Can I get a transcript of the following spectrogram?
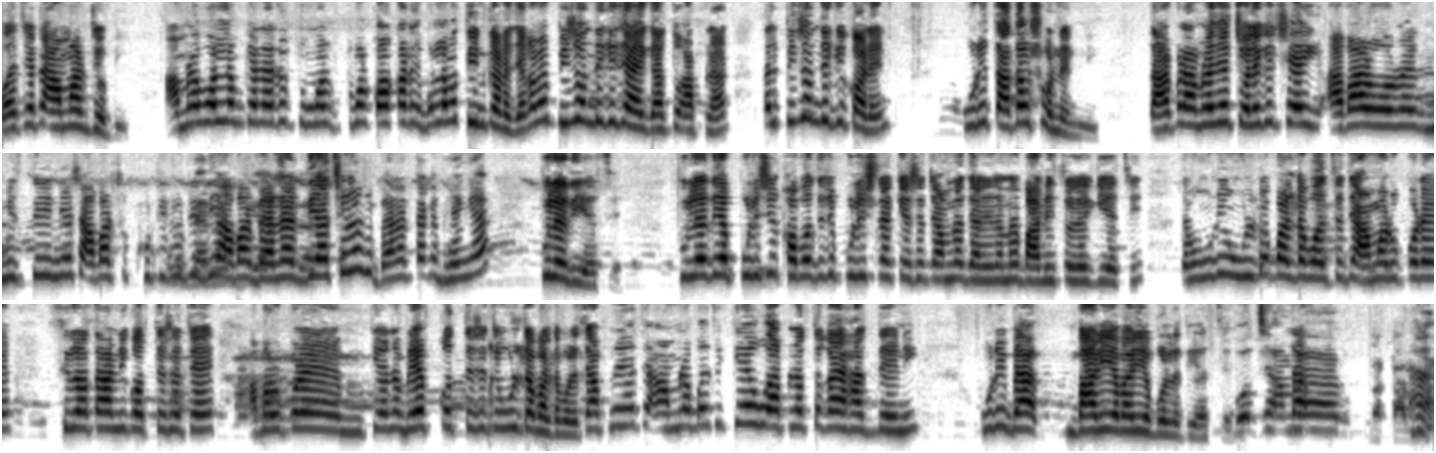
বলছে এটা আমার জমি আমরা বললাম কেন এটা তোমার তোমার ক কাটা বললাম আমার তিন কাটা জায়গা। আমি পিছন দিকে জায়গা তো আপনার। তাহলে পিছন দিকে করেন। উনি তাতেও শোনেননি। তারপর আমরা যে চলে গেছি এই আবার ওর মিস্ত্রি নিয়ে এসে আবার খুঁটি টুটি দিয়ে আবার ব্যানার দেওয়া ছিল ব্যানারটাকে ভেঙে তুলে দিয়েছে। তুলে দিয়ে পুলিশের খবর দিয়েছে পুলিশ নাকি এসেছে আমরা জানি না আমরা বাড়ি চলে গিয়েছি। এবং উনি উল্টো পাল্টা বলছে যে আমার উপরে শ্লীলতাহানি করতে এসেছে আমার উপরে উম, কি যেন রেপ করতে এসেছে উল্টো পাল্টা বলেছে। আপনি আমরা বলছি কেউ আপনার তো গায়ে হাত দেয়নি। উনি বাড়িয়ে বাড়িয়ে বলে দিয়েছে বলছে আমরা হ্যাঁ।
